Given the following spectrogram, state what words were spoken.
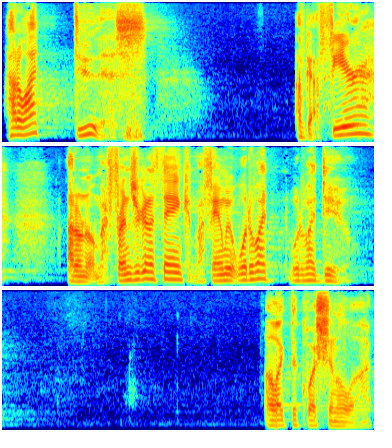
How do I do this? I've got fear. I don't know what my friends are going to think, my family. What do I, what do I do? I like the question a lot.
